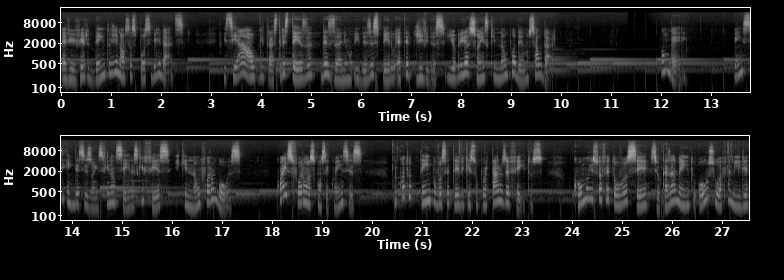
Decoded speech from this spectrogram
é viver dentro de nossas possibilidades. E se há algo que traz tristeza, desânimo e desespero, é ter dívidas e obrigações que não podemos saldar. Pondere. Pense em decisões financeiras que fez e que não foram boas. Quais foram as consequências? Por quanto tempo você teve que suportar os efeitos? Como isso afetou você, seu casamento ou sua família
